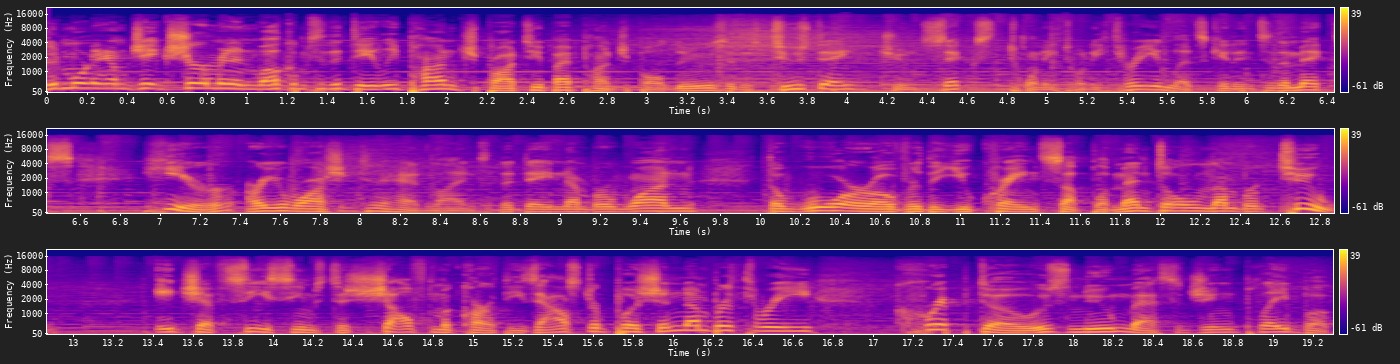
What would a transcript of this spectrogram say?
Good morning, I'm Jake Sherman, and welcome to the Daily Punch, brought to you by Punchbowl News. It is Tuesday, June 6th, 2023. Let's get into the mix. Here are your Washington headlines of the day. Number one, the war over the Ukraine supplemental. Number two, HFC seems to shelf McCarthy's ouster push. And number three, crypto's new messaging playbook.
